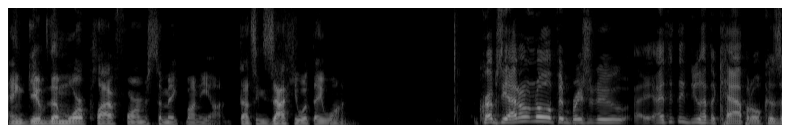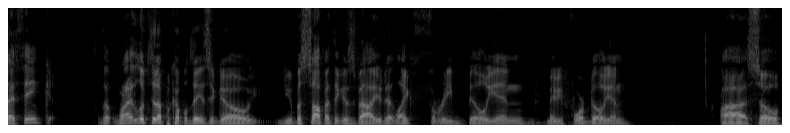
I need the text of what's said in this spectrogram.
and give them more platforms to make money on. That's exactly what they want. Krebsy, I don't know if Embracer do. I, think they do have the capital because I think when I looked it up a couple days ago, Ubisoft I think is valued at like three billion, maybe four billion. Uh, so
